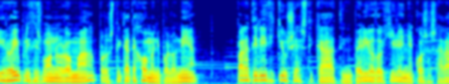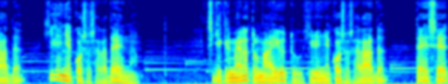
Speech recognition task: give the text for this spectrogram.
Η ροή πληθυσμών Ρωμά προς την κατεχόμενη Πολωνία παρατηρήθηκε ουσιαστικά την περίοδο 1940-1941. Συγκεκριμένα τον Μάιο του 1940 τα SS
